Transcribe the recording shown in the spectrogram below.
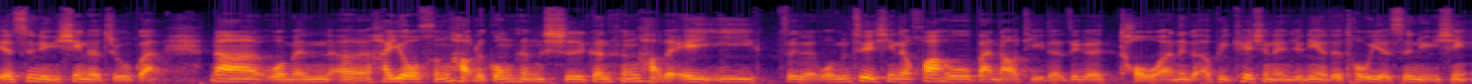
也是女性的主管。那我们呃还有很好的工程师跟很好的 AE，这个我们最新的。化合物半导体的这个头啊，那个 application engineer 的头也是女性，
